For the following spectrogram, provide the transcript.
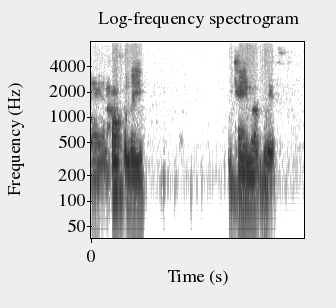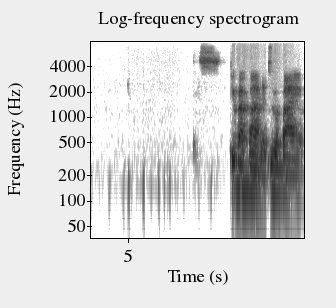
And hopefully you came up with this 255 at 205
